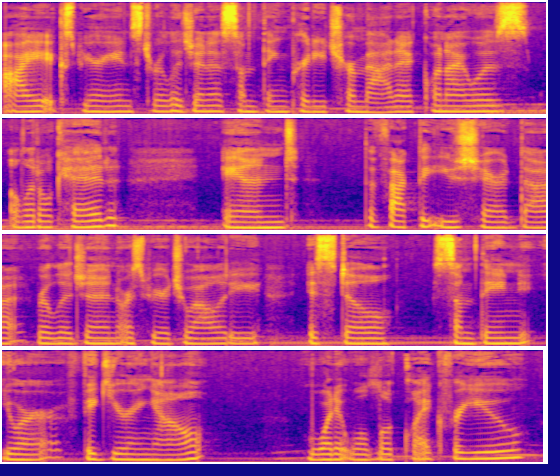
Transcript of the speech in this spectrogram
I experienced religion as something pretty traumatic when I was a little kid. And the fact that you shared that religion or spirituality is still something you're figuring out what it will look like for you,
